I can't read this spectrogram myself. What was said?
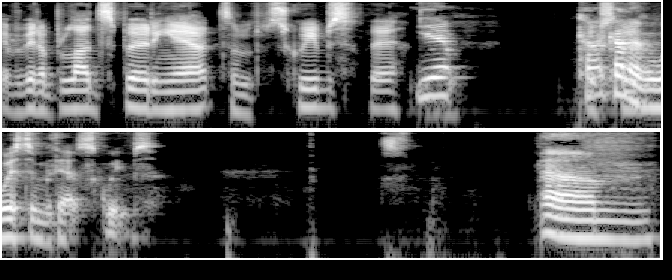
You have a bit of blood spurting out, some squibs there. Yeah. Can't, Which can't have a Western without squibs. Um,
